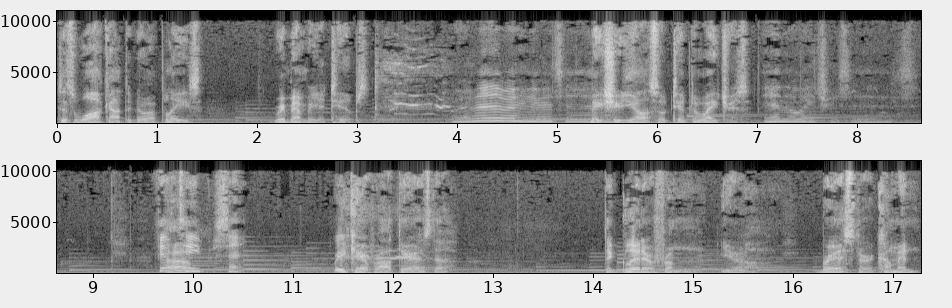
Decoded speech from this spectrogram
just walk out the door. Please remember your tips. Remember your tips Make sure you also tip the waitress. and the waitresses. Uh, Fifteen percent. Be careful out there as the the glitter from your breast are coming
